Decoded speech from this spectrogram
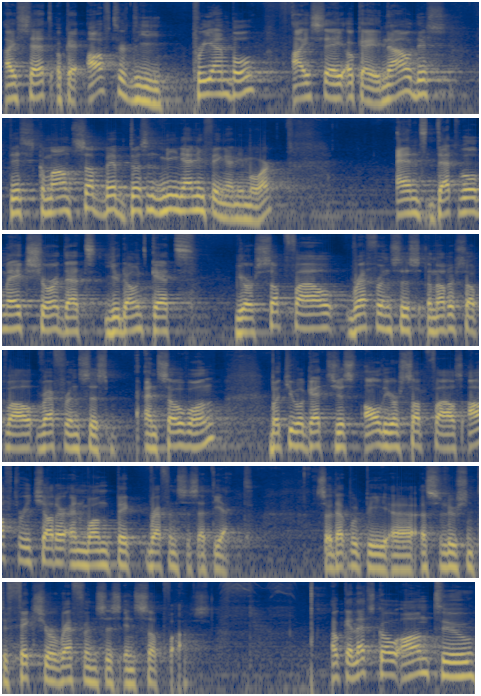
I said, okay, after the preamble, I say, okay, now this, this command subbib doesn't mean anything anymore. And that will make sure that you don't get your subfile references, another subfile references, and so on. But you will get just all your subfiles after each other and one big references at the end. So that would be a, a solution to fix your references in subfiles. Okay, let's go on to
